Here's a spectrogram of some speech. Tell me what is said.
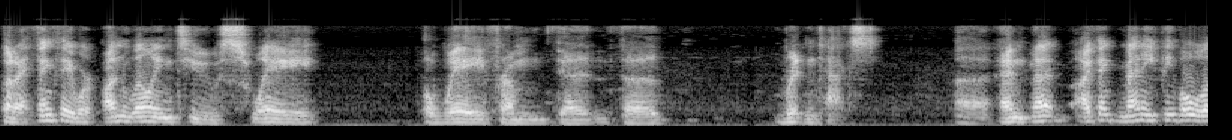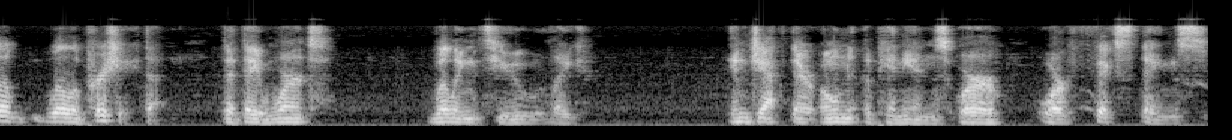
but I think they were unwilling to sway away from the, the written text. Uh, and I think many people will, will appreciate that, that they weren't willing to, like, inject their own opinions or, or fix things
